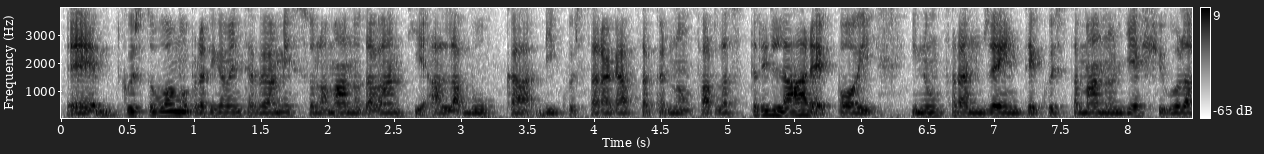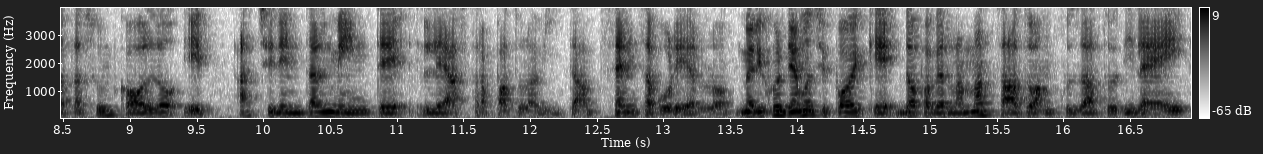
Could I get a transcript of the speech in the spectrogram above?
eh, questo uomo praticamente aveva messo la mano davanti alla bocca di questa ragazza per non farla strillare poi in un frangente questa mano gli è scivolata sul collo e accidentalmente le ha strappato la vita senza volerlo. Ma ricordiamoci poi che dopo averla ammazzato ha accusato di lei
